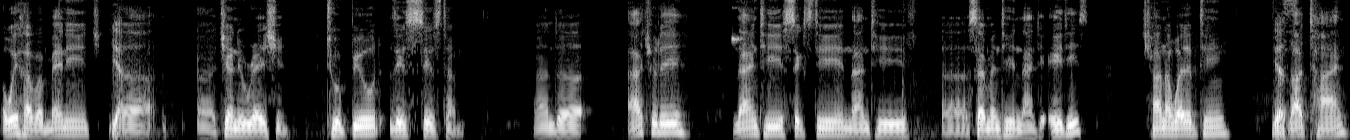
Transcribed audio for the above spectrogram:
we have a many Yeah. uh, uh, generation to build this system, and uh, actually, 1960, 19, uh, 70, 1980s, China weightlifting Yes. that time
